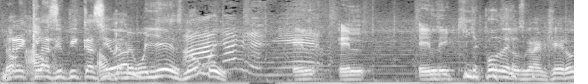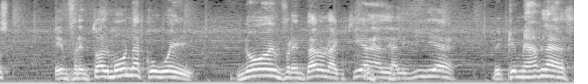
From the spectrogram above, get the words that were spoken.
Reclasificación. Aunque me güeyes, ¿no, ah, güey? el, el, el equipo de los granjeros enfrentó al Mónaco, güey. No enfrentaron aquí a la liguilla. ¿De qué me hablas?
